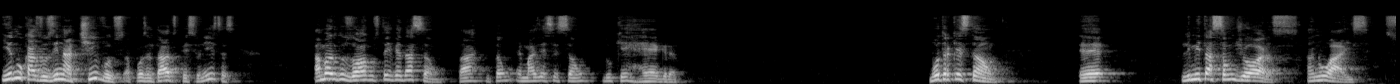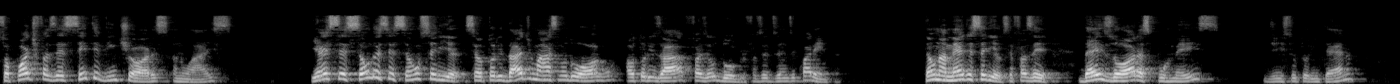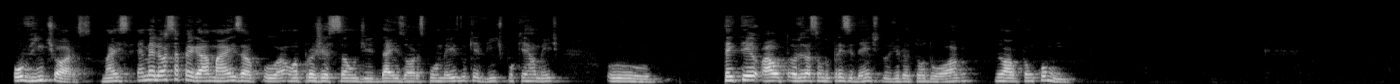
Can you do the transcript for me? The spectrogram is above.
E no caso dos inativos, aposentados, pensionistas, a maioria dos órgãos tem vedação, tá? Então é mais exceção do que regra. Uma outra questão é limitação de horas anuais só pode fazer 120 horas anuais. E a exceção da exceção seria se a autoridade máxima do órgão autorizar fazer o dobro, fazer 240. Então, na média, seria você fazer 10 horas por mês de estrutura interna ou 20 horas. Mas é melhor se apegar mais a, a uma projeção de 10 horas por mês do que 20, porque realmente o, tem que ter a autorização do presidente, do diretor do órgão, não é algo tão comum.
